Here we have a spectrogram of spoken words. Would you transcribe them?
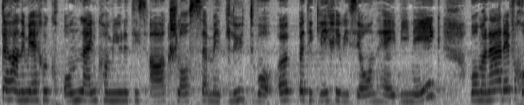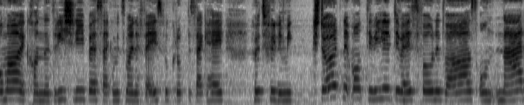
dann habe ich mich wirklich Online-Communities angeschlossen mit Leuten, die etwa die gleiche Vision haben wie ich, wo man dann einfach auch mal reinschreiben konnte, sagen wir jetzt mal Facebook-Gruppe, sagen, hey, heute fühle ich mich gestört, nicht motiviert, ich weiss voll nicht was. Und dann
